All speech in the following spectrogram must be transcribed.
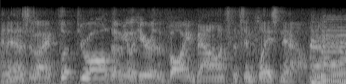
And as I flip through all of them, you'll hear the volume balance that's in place now.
